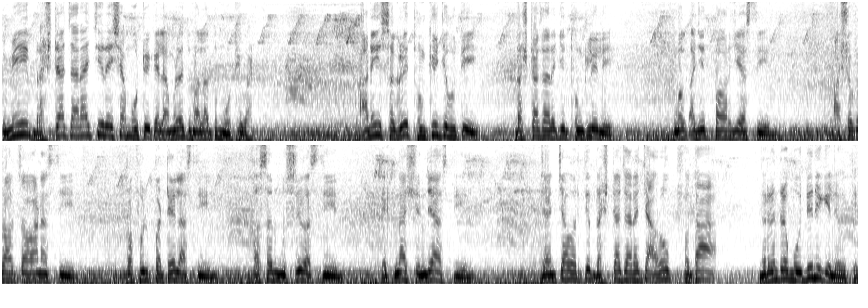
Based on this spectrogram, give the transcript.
तुम्ही भ्रष्टाचाराची रेषा मोठी केल्यामुळे तुम्हाला तो मोठी वाटते आणि सगळी थुंकी जी होती भ्रष्टाचाराची थुंकलेली मग अजित पवारजी असतील अशोकराव चव्हाण असतील प्रफुल्ल पटेल असतील हसन मुश्रीफ असतील एकनाथ शिंदे असतील ज्यांच्यावरती भ्रष्टाचाराचे आरोप स्वतः नरेंद्र मोदीने केले होते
